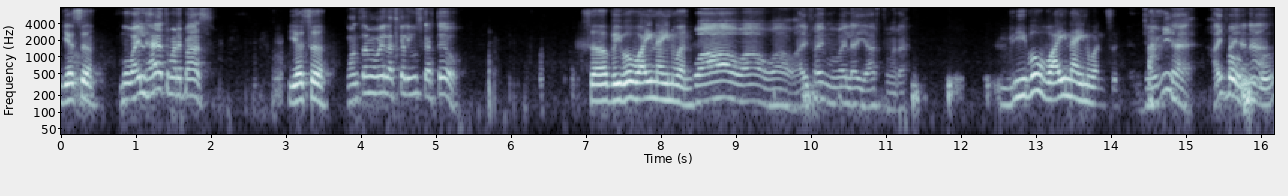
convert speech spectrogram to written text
Yes sir mobile है तुम्हारे पास? यस सर कौन सा मोबाइल आजकल यूज़ करते हो? सर vivo y91 वाह वाह वाह हाई फाई मोबाइल है यार तुम्हारा। Vivo y91 सर जो भी है हाई फाई है ना?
